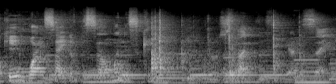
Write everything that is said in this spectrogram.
Okay, one side of the salmon is clean. I'm to start with the other side.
